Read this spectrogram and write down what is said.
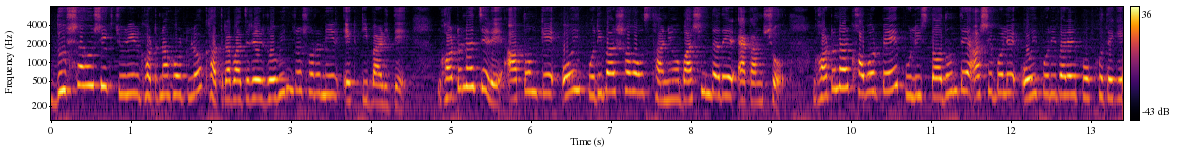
দুঃসাহসিক চুরির ঘটনা ঘটল খাতড়াবাজারের রবীন্দ্র সরণির একটি বাড়িতে। ঘটনার জেরে আতঙ্কে ওই পরিবারসহ স্থানীয় বাসিন্দাদের একাংশ। ঘটনার খবর পেয়ে পুলিশ তদন্তে আসে বলে ওই পরিবারের পক্ষ থেকে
